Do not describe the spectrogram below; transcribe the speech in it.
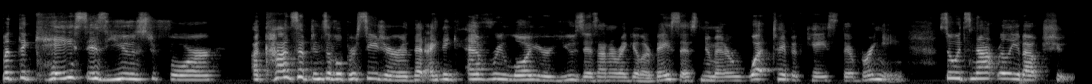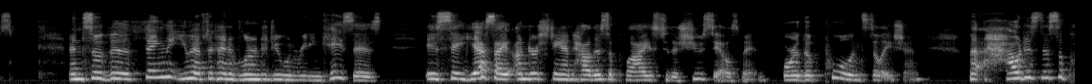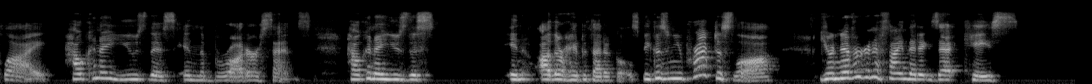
But the case is used for a concept in civil procedure that I think every lawyer uses on a regular basis, no matter what type of case they're bringing. So it's not really about shoes. And so the thing that you have to kind of learn to do when reading cases is say, yes, I understand how this applies to the shoe salesman or the pool installation, but how does this apply? How can I use this in the broader sense? How can I use this in other hypotheticals? Because when you practice law, you're never going to find that exact case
